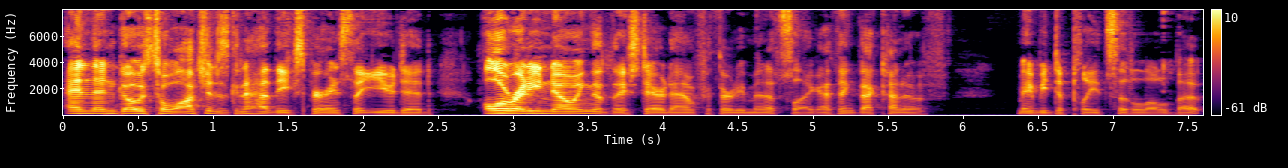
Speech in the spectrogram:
and then goes to watch it is going to have the experience that you did, already knowing that they stare down for 30 minutes. Like, I think that kind of maybe depletes it a little bit.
